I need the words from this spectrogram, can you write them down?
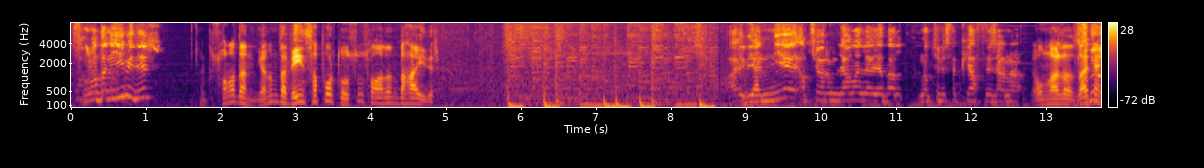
Sonradan iyi midir? Sonradan yanımda Vayne support olsun sonradan daha iyidir. Hayır yani niye atıyorum Leona'yla ya da Nautilus'la kıyaslayacağına Onlarla zaten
